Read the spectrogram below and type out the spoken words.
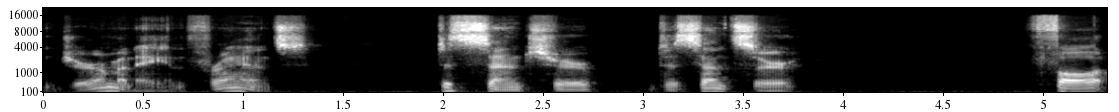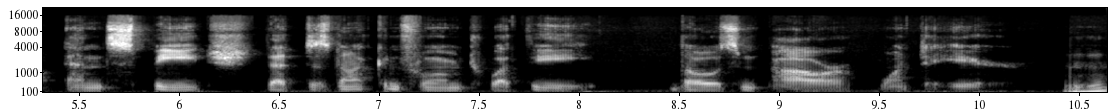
in Germany, and France, to censor to censor thought and speech that does not conform to what the those in power want to hear. Mm-hmm.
